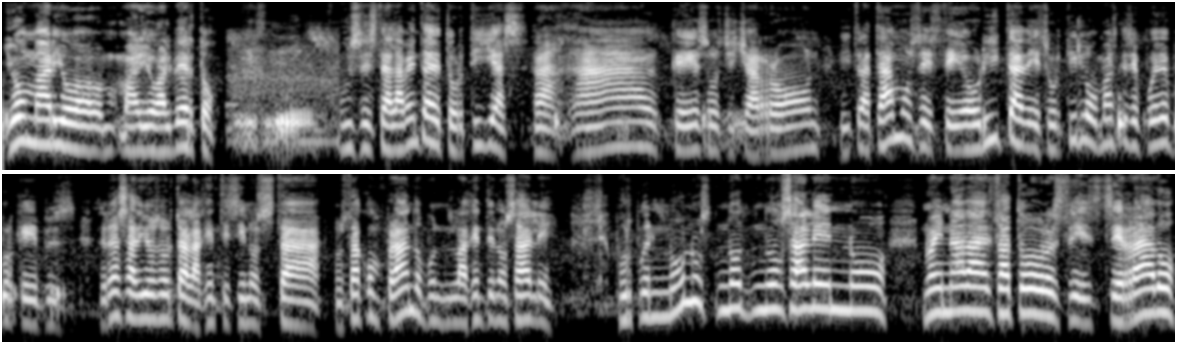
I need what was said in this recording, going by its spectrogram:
Yo, Mario, Mario Alberto. Pues este, a la venta de tortillas, ajá, queso, chicharrón. Y tratamos este, ahorita de surtir lo más que se puede porque, pues, gracias a Dios, ahorita la gente sí nos está, nos está comprando, pues la gente no sale. Porque pues, no, nos, no, no salen, no, no hay nada, está todo este, cerrado.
